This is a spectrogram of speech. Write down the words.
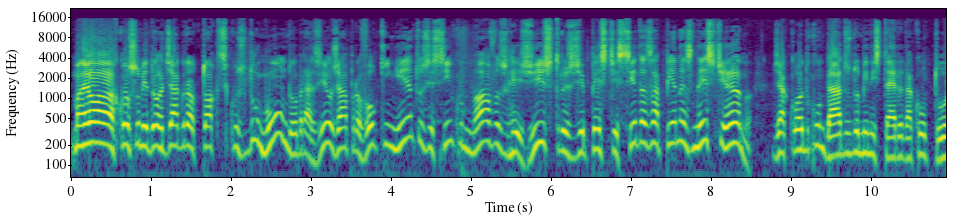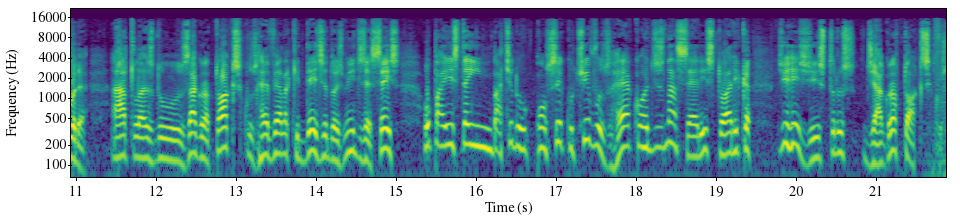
Maior consumidor de agrotóxicos do mundo, o Brasil já aprovou 505 novos registros de pesticidas apenas neste ano, de acordo com dados do Ministério da Cultura. Atlas dos Agrotóxicos revela que desde 2016 o país tem batido consecutivos recordes na série histórica de registros de agrotóxicos.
